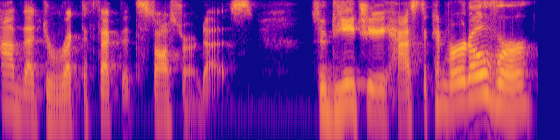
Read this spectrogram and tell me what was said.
have that direct effect that testosterone does. So DHEA has to convert over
